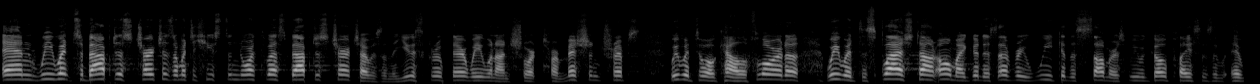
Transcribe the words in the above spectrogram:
And we went to Baptist churches. I went to Houston Northwest Baptist Church. I was in the youth group there. We went on short term mission trips. We went to Ocala, Florida. We went to Splashtown. Oh my goodness, every week in the summers, we would go places and,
